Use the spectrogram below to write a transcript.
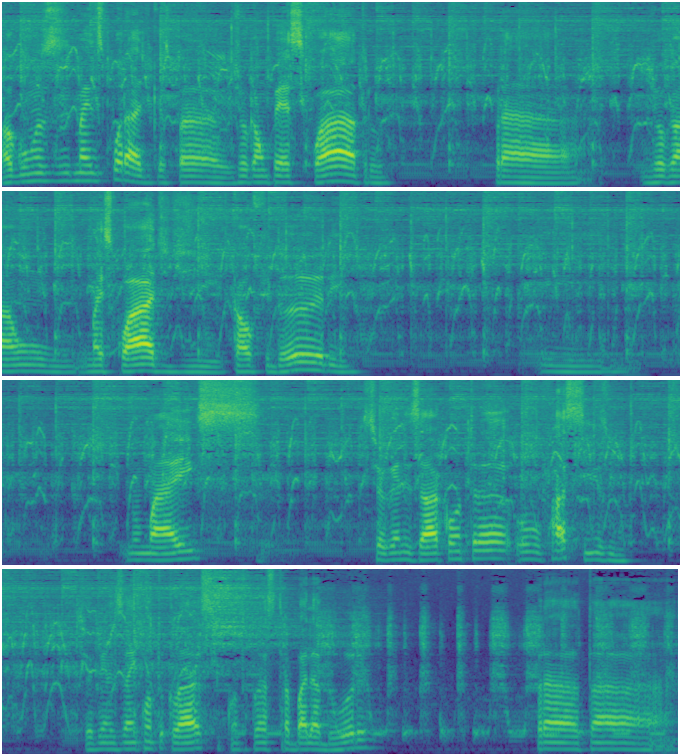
algumas mais esporádicas para jogar um PS4, para jogar um, uma squad de Call of Duty no mais se organizar contra o racismo, se organizar enquanto classe, enquanto classe trabalhadora, para estar tá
